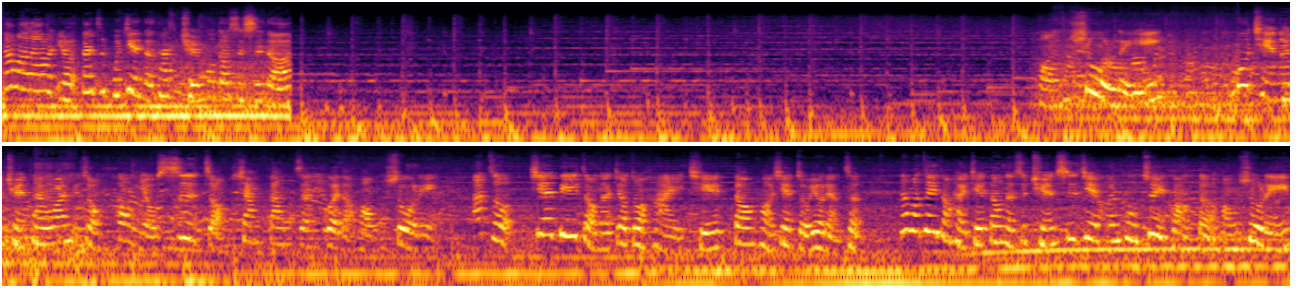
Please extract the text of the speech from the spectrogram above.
那么呢有，但是不见得它全部都是湿的。红树林。目前呢，全台湾总共有四种相当珍贵的红树林。啊，左现在第一种呢叫做海茄冬，哈，现在左右两侧。那么这一种海茄冬呢是全世界分布最广的红树林。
